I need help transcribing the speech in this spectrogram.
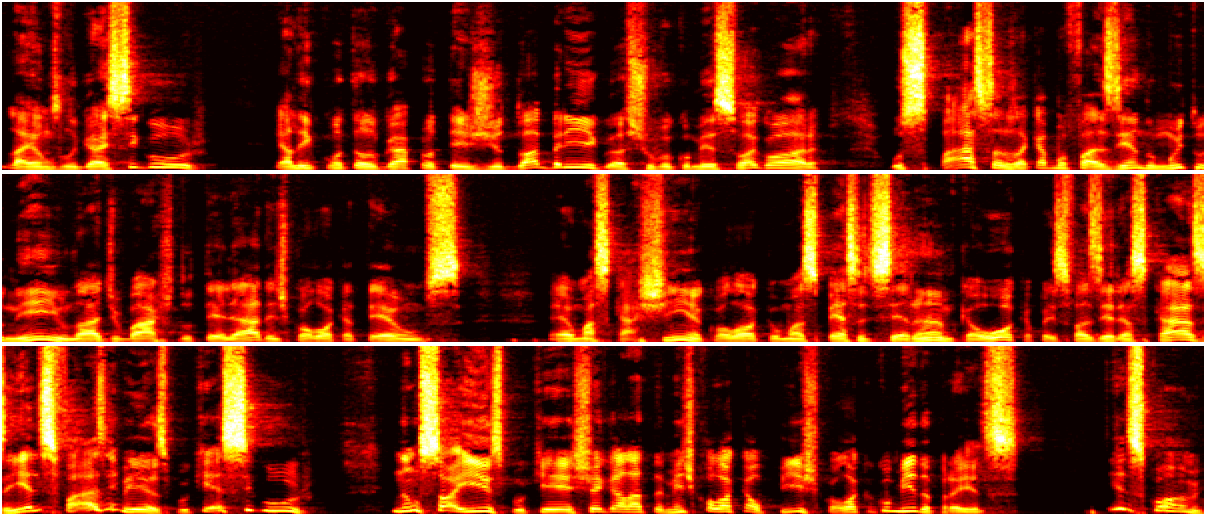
Lá é um lugar seguro. Ela encontra lugar protegido do abrigo. A chuva começou agora. Os pássaros acabam fazendo muito ninho lá debaixo do telhado. A gente coloca até uns, é, umas caixinhas, coloca umas peças de cerâmica oca para eles fazerem as casas. E eles fazem mesmo, porque é seguro. Não só isso, porque chega lá também, a gente coloca alpiche, coloca comida para eles. E eles comem.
